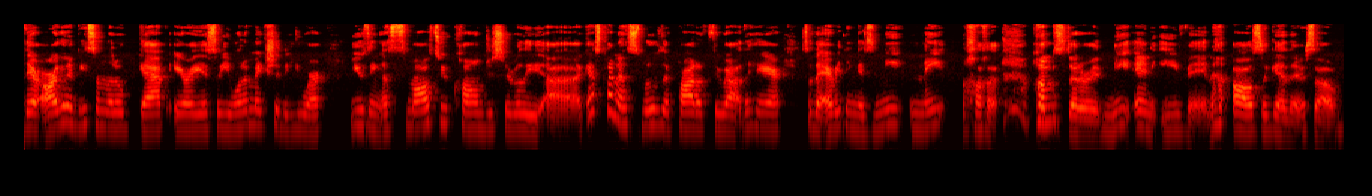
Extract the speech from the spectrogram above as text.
There are going to be some little gap areas, so you want to make sure that you are using a small tooth comb just to really, uh, I guess, kind of smooth the product throughout the hair so that everything is neat, neat, I'm stuttering, neat and even all together. So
